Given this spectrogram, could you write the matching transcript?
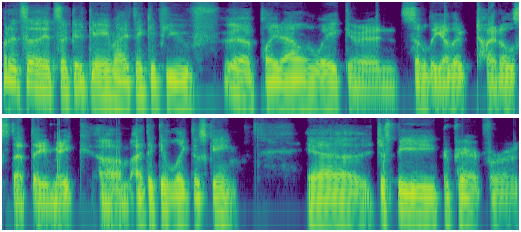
but it's a it's a good game. I think if you've uh, played Alan Wake and some of the other titles that they make, um, I think you'll like this game. Uh, just be prepared for a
